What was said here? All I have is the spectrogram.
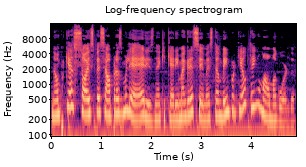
não porque é só especial pras mulheres, né, que querem emagrecer, mas também porque eu tenho uma alma gorda.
